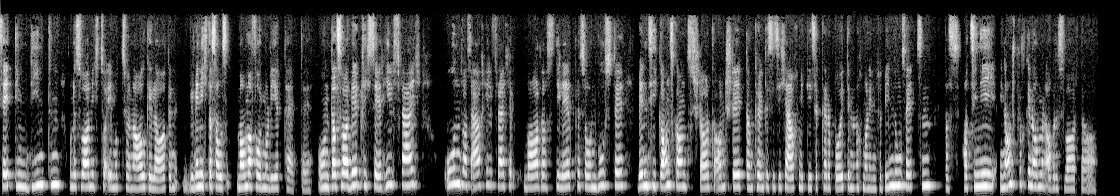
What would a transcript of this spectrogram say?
Setting dienten und es war nicht so emotional geladen, wie wenn ich das als Mama formuliert hätte. Und das war wirklich sehr hilfreich. Und was auch hilfreicher war, dass die Lehrperson wusste, wenn sie ganz, ganz stark ansteht, dann könnte sie sich auch mit dieser Therapeutin nochmal in Verbindung setzen. Das hat sie nie in Anspruch genommen, aber es war da.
